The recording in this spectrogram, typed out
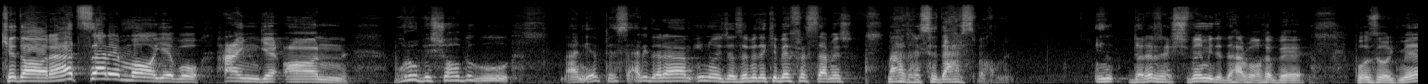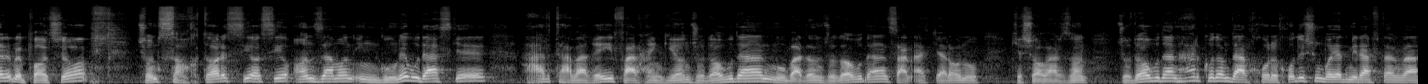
که دارد سر مایه و هنگ آن. برو به شاه بگو من یه پسری دارم اینو اجازه بده که بفرستمش مدرسه درس بخونه. این داره رشوه میده در واقع به بزرگمر به پادشاه چون ساختار سیاسی آن زمان این گونه بوده است که هر طبقه فرهنگیان جدا بودن موبدان جدا بودن صنعتگران و کشاورزان جدا بودن هر کدام در خور خودشون باید می‌رفتن و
